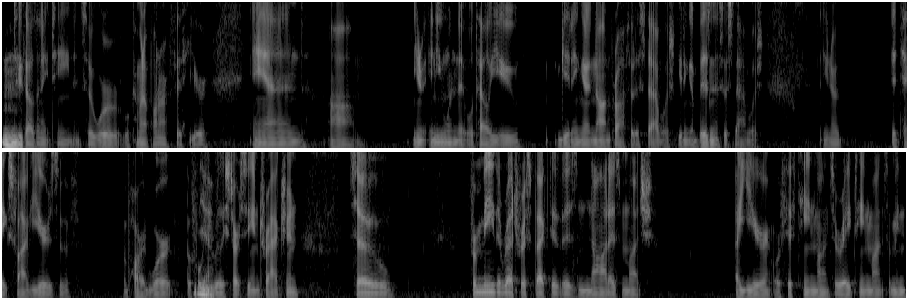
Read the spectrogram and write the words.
Mhm. 2018, and so we're we're coming up on our fifth year. And um, you know, anyone that will tell you getting a nonprofit established, getting a business established, you know, it takes five years of of hard work before Yeah. you really start seeing traction. So for me, the retrospective is not as much a year or 15 months or 18 months. I mean,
